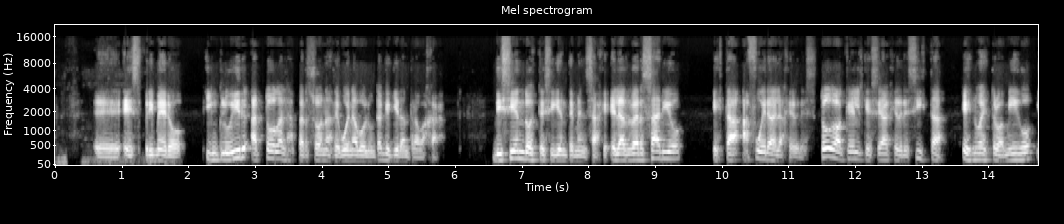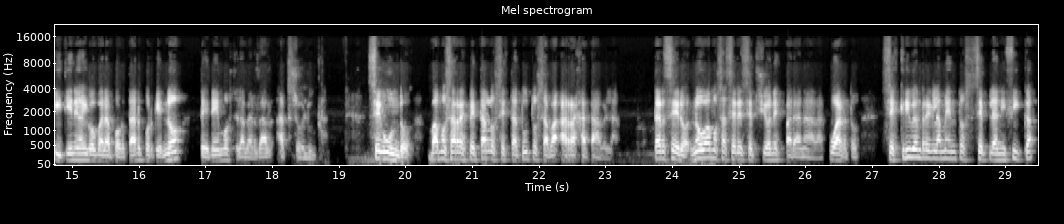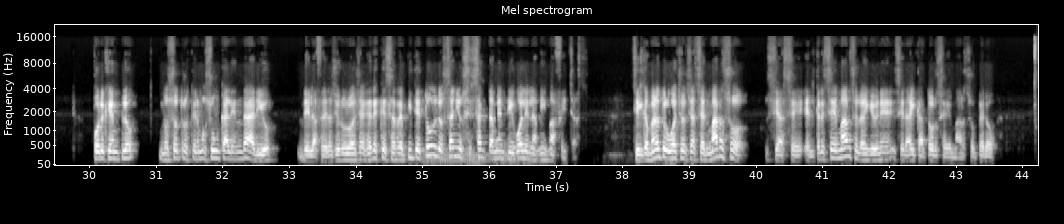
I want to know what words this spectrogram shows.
eh, es primero incluir a todas las personas de buena voluntad que quieran trabajar, diciendo este siguiente mensaje, el adversario está afuera del ajedrez. Todo aquel que sea ajedrecista es nuestro amigo y tiene algo para aportar porque no tenemos la verdad absoluta. Segundo, vamos a respetar los estatutos a, a rajatabla. Tercero, no vamos a hacer excepciones para nada. Cuarto, se escriben reglamentos, se planifica por ejemplo, nosotros tenemos un calendario de la Federación Uruguaya de Ajedrez que se repite todos los años exactamente igual en las mismas fechas. Si el campeonato uruguayo se hace en marzo, se hace el 13 de marzo, el año que viene será el 14 de marzo, pero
